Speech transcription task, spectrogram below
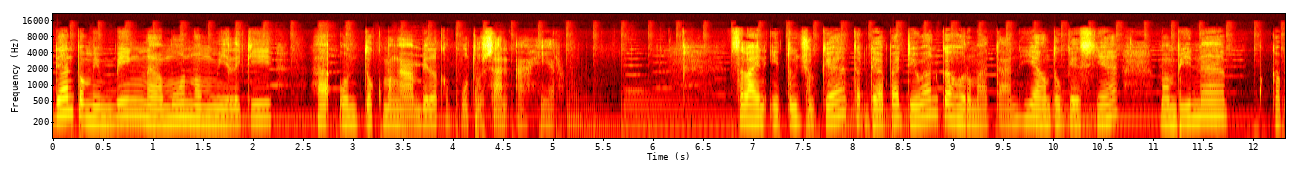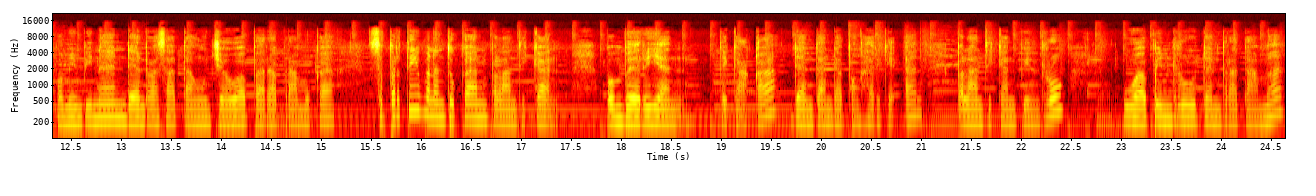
dan pembimbing namun memiliki hak untuk mengambil keputusan akhir. Selain itu juga terdapat Dewan Kehormatan yang tugasnya membina kepemimpinan dan rasa tanggung jawab para pramuka seperti menentukan pelantikan, pemberian TKK dan tanda penghargaan, pelantikan Pinru, Wapinru dan Pratama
